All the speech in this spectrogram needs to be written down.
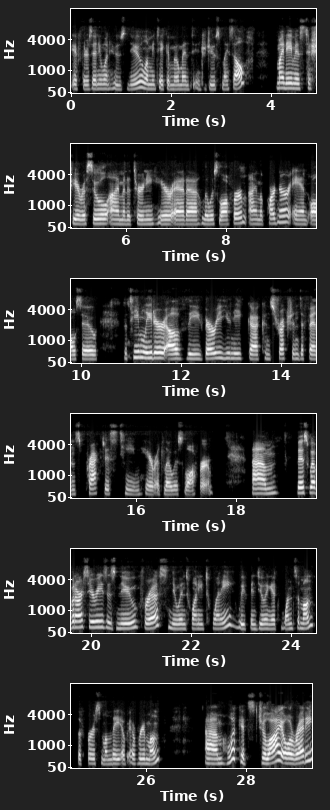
If there's anyone who's new, let me take a moment to introduce myself. My name is Tashia Rasul. I'm an attorney here at uh, Lois Law Firm. I'm a partner and also the team leader of the very unique uh, construction defense practice team here at Lois Law Firm. Um, this webinar series is new for us, new in 2020. We've been doing it once a month, the first Monday of every month. Um, look, it's July already,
